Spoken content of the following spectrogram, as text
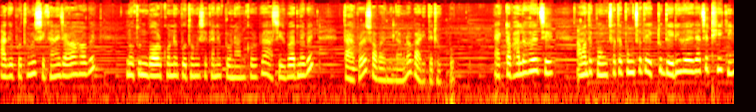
আগে প্রথমে সেখানে যাওয়া হবে। নতুন বর কনে প্রথমে সেখানে প্রণাম করবে, আশীর্বাদ নেবে। তারপরে সবাই মিলে আমরা বাড়িতে ঢুকবো। একটা ভালো হয়েছে, আমাদের পৌঁছাতে পৌঁছাতে একটু দেরি হয়ে গেছে ঠিকই।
